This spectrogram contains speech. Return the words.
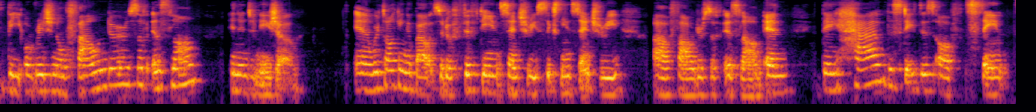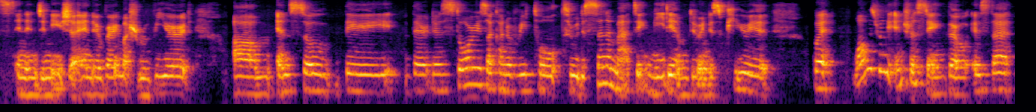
the original founders of Islam in Indonesia. And we're talking about sort of 15th century, 16th century uh, founders of Islam. And they have the status of saints in Indonesia and they're very much revered. Um, and so they their their stories are kind of retold through the cinematic medium during this period. But what was really interesting though is that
